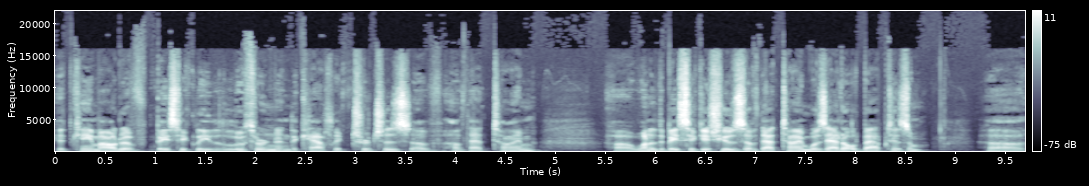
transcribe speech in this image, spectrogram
it came out of basically the Lutheran and the Catholic churches of, of that time. Uh, one of the basic issues of that time was adult baptism, uh,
